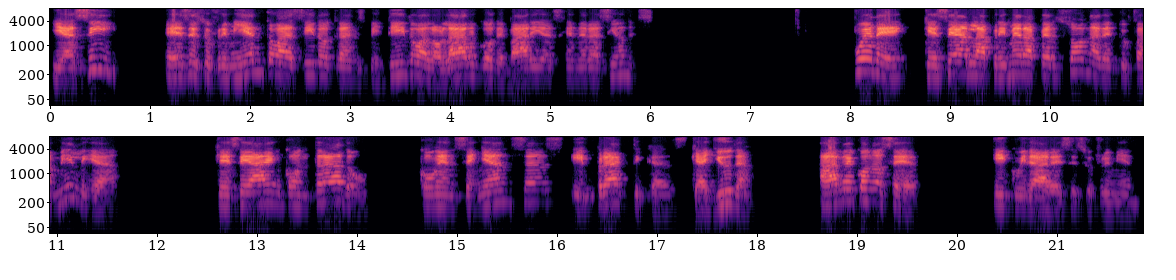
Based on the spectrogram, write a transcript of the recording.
Y así, ese sufrimiento ha sido transmitido a lo largo de varias generaciones. Puede que sea la primera persona de tu familia que se ha encontrado con enseñanzas y prácticas que ayudan a reconocer y cuidar ese sufrimiento.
